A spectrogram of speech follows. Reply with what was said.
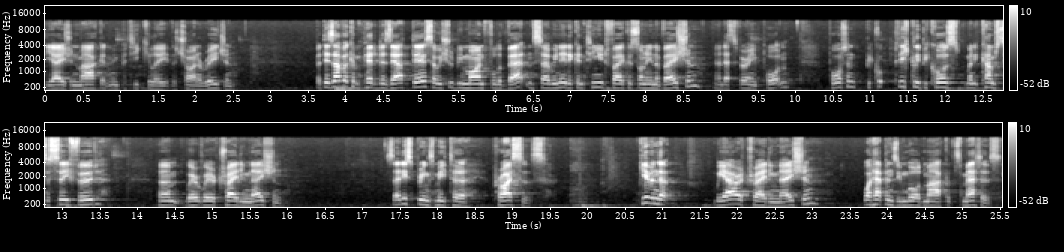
the Asian market and in particularly the China region. But there's other competitors out there, so we should be mindful of that. And so we need a continued focus on innovation, and that's very important. Important, particularly because when it comes to seafood, um, we're, we're a trading nation. So this brings me to prices. Given that we are a trading nation, what happens in world markets matters.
